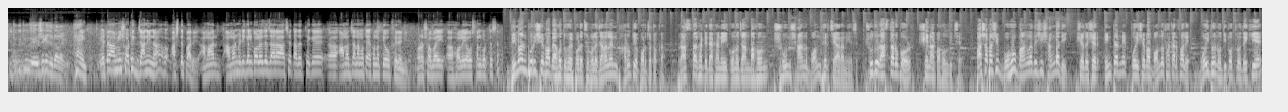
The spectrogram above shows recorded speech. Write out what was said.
কিছু কিছু এসে গেছে তার আগে? হ্যাঁ এটা আমি সঠিক জানি না আসতে পারে। আমার আমার মেডিকেল কলেজে যারা আছে তাদের থেকে আহ, আমার জানা মতো এখনও কেউ ফেরেনি। ওরা সবাই হলে অবস্থান করতেছে। বিমান পরিষেবা ব্যাহত হয়ে পড়েছে বলে জানালেন ভারতীয় পর্যটকরা। রাস্তাঘাটে দেখা নেই কোনো যানবাহন শুনশান বন্ধের চেহারা নিয়েছে। শুধু রাস্তার উপর সেনা টহল দিচ্ছে। পাশাপাশি বহু বাংলাদেশি সাংবাদিক সে দেশের ইন্টারনেট পরিষেবা বন্ধ থাকার ফলে বৈধ নথিপত্র দেখিয়ে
